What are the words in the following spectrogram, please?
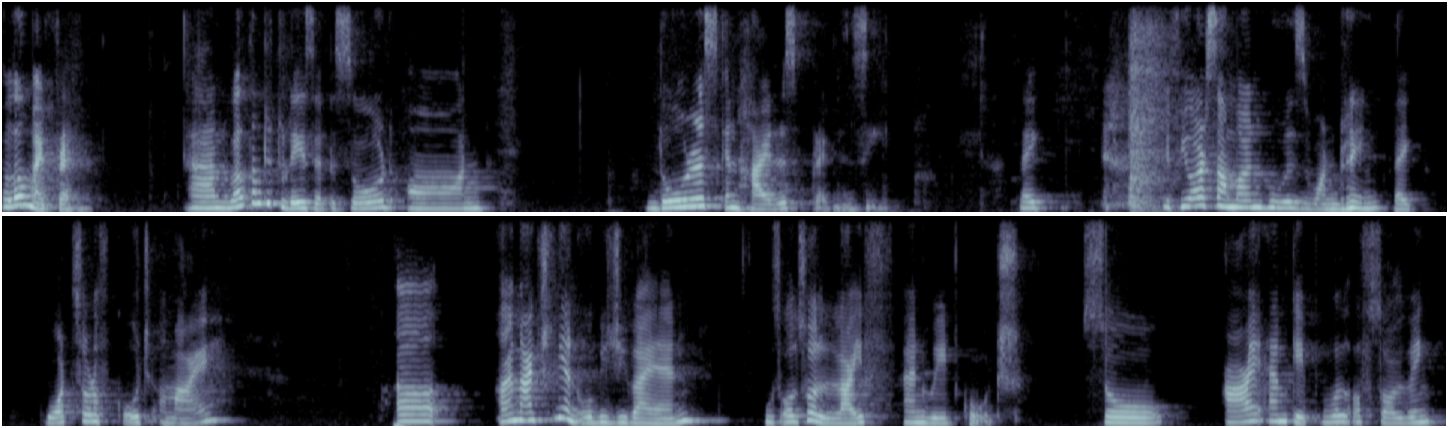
Hello, my friend, and welcome to today's episode on low risk and high risk pregnancy. Like, if you are someone who is wondering, like, what sort of coach am I? Uh, I'm actually an OBGYN who's also a life and weight coach. So I am capable of solving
